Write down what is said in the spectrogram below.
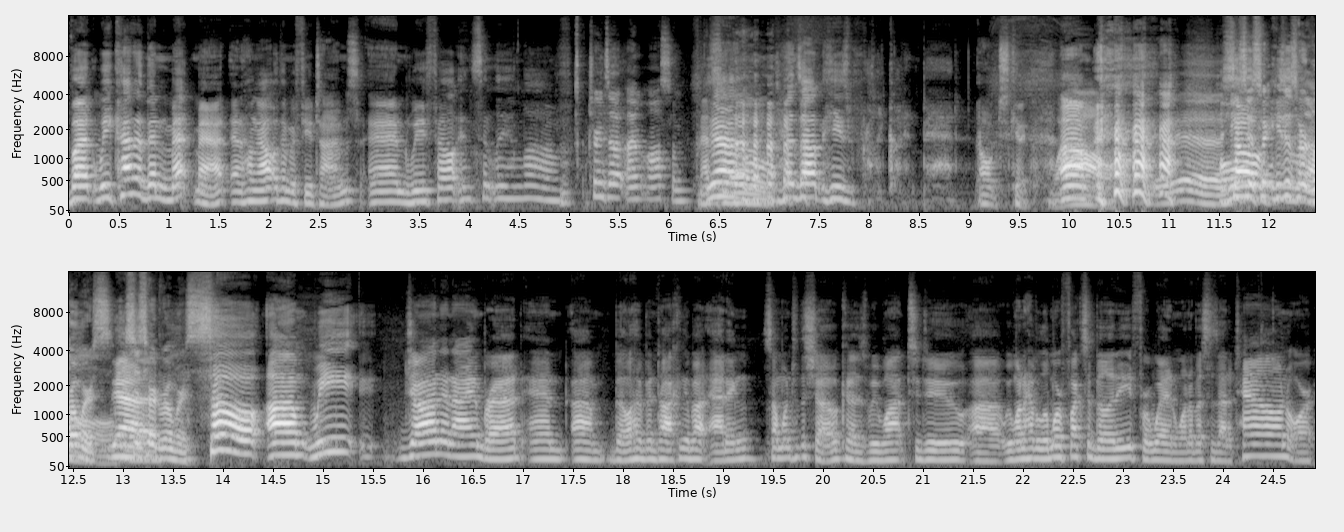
But we kind of then met Matt and hung out with him a few times, and we fell instantly in love. Turns out I'm awesome. That's Yeah, turns out he's really good in bed. Oh, just kidding. Wow. Yeah. he's, just, he's just heard Level. rumors. Yeah. He's just heard rumors. So um, we, John and I and Brad and um, Bill have been talking about adding someone to the show because we want to do uh, we want to have a little more flexibility for when one of us is out of town or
